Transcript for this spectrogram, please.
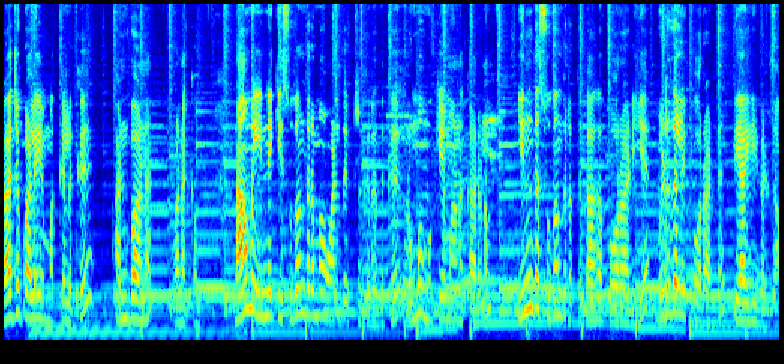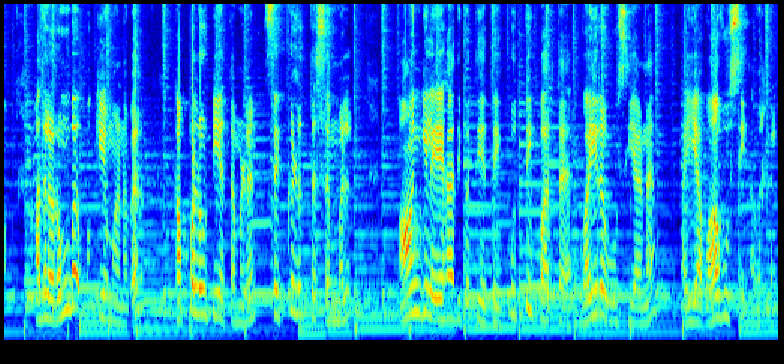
ராஜபாளையம் மக்களுக்கு அன்பான வணக்கம். நாம இன்னைக்கு சுதந்திரமா வாழ்ந்துட்டு இருக்கிறதுக்கு ரொம்ப முக்கியமான காரணம் இந்த சுதந்திரத்துக்காக போராடிய விடுதலை போராட்ட தியாகிகள் தான். அதுல ரொம்ப முக்கியமானவர் கப்பலோட்டிய தமிழன் செக்கிழுத்த செம்மல் ஆங்கில ஏகாதிபத்தியத்தை குத்தி பார்த்த வைர ஊசியான ஐயா வாவூசி அவர்கள்.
